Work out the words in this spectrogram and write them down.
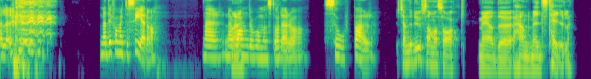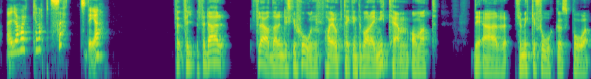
Eller? Men det får man inte se då. När, när Nej. Wonder Woman står där och sopar. Känner du samma sak med uh, Handmaid's Tale? Jag har knappt sett det. För, för, för där flödar en diskussion, har jag upptäckt, inte bara i mitt hem, om att det är för mycket fokus på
